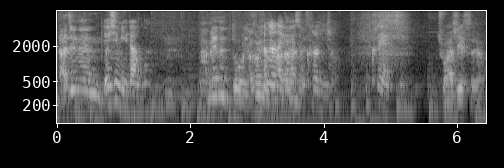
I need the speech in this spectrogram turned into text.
낮에는 열심히 일하고 음, 밤에는 또 여성 편안하게 여성하다는 와서 그럼요. 그래야지. 좋아하시겠어요?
